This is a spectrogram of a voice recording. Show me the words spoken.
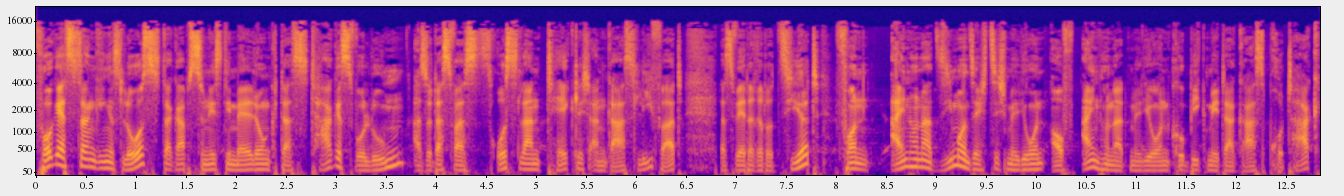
Vorgestern ging es los. Da gab es zunächst die Meldung, das Tagesvolumen, also das, was Russland täglich an Gas liefert, das werde reduziert von 167 Millionen auf 100 Millionen Kubikmeter Gas pro Tag.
